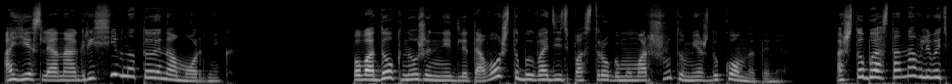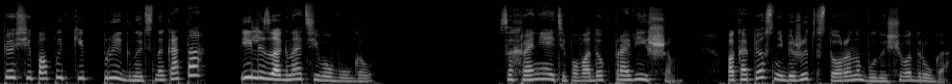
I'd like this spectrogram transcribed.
а если она агрессивна, то и намордник. Поводок нужен не для того, чтобы водить по строгому маршруту между комнатами, а чтобы останавливать пёсьи попытки прыгнуть на кота или загнать его в угол. Сохраняйте поводок провисшим, пока пес не бежит в сторону будущего друга.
